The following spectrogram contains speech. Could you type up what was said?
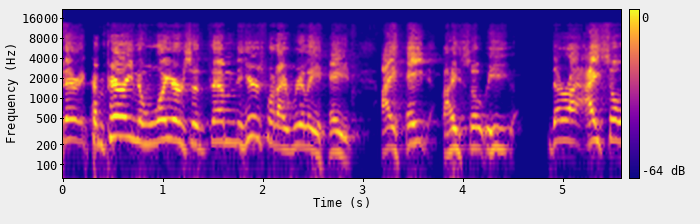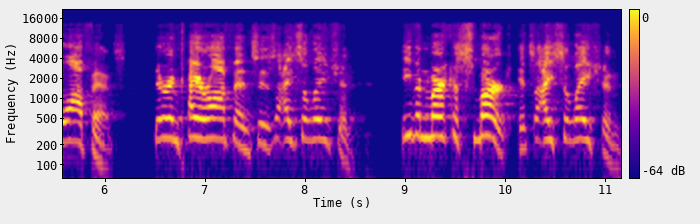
They're comparing the Warriors with them. Here's what I really hate. I hate ISO. E. Their ISO offense. Their entire offense is isolation. Even Marcus Smart, it's isolation.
